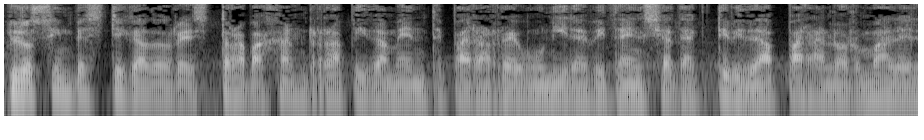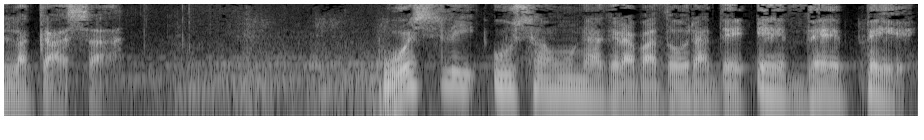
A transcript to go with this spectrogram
Los investigadores trabajan rápidamente para reunir evidencia de actividad paranormal en la casa. Wesley usa una grabadora de EVP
